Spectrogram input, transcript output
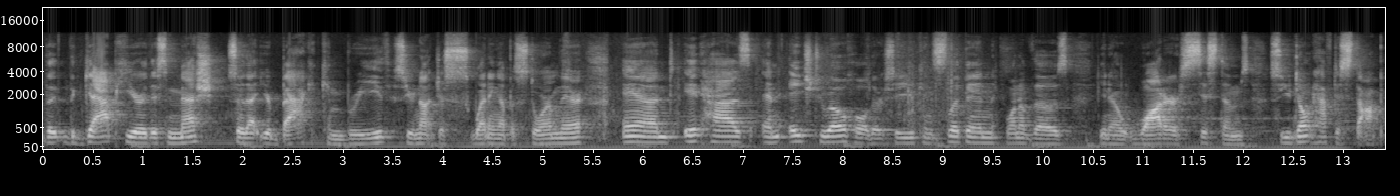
the, the gap here, this mesh so that your back can breathe, so you're not just sweating up a storm there. And it has an H2O holder, so you can slip in one of those you know, water systems, so you don't have to stop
